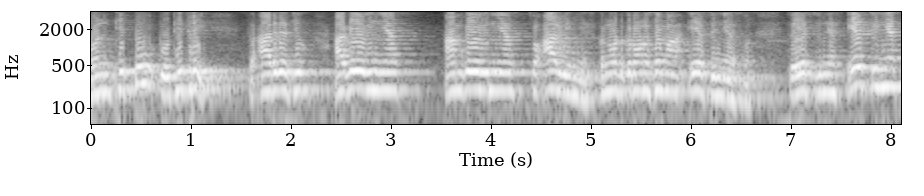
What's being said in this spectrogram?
વનથી ટુ ટુથી થ્રી તો આ રીતે થયું. આ કયો વિન્યાસ? આમ કયો વિન્યાસ? તો આર વિન્યાસ. કન્વર્ટ કરવાનો છે એસ વિન્યાસમાં. તો એસ વિન્યાસ એસ વિન્યાસ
